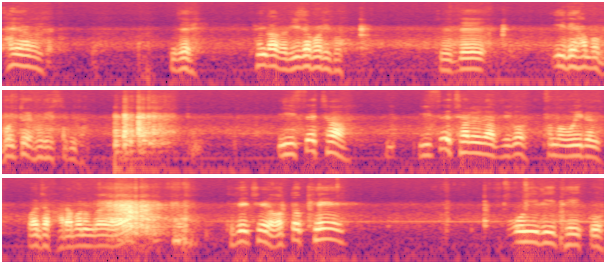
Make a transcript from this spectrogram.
타이어를 이제 생각을 잊어버리고 이제 내 일에 한번 몰두해 보겠습니다. 이새 차, 이새 차를 가지고 한번 오일을 먼저 갈아보는 거예요. 도대체 어떻게 오일이 돼 있고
